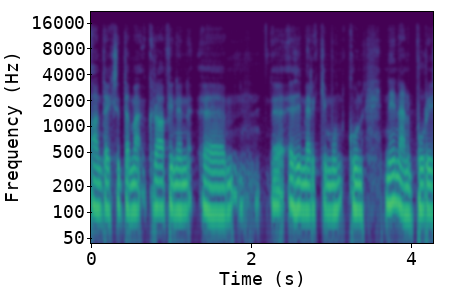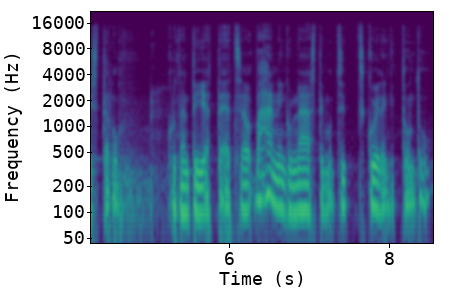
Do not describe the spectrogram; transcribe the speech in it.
anteeksi tämä graafinen ö, esimerkki kuin nenän puristelu, kuten tiedätte, että se on vähän niin kuin näästi, mutta sitten kuitenkin tuntuu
